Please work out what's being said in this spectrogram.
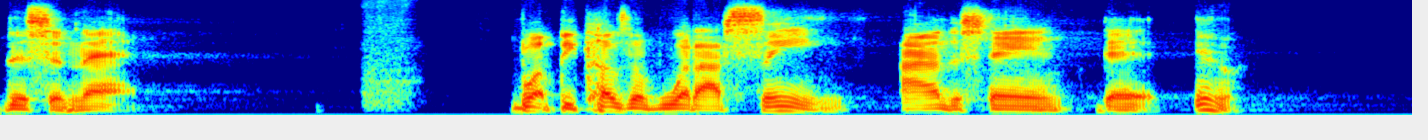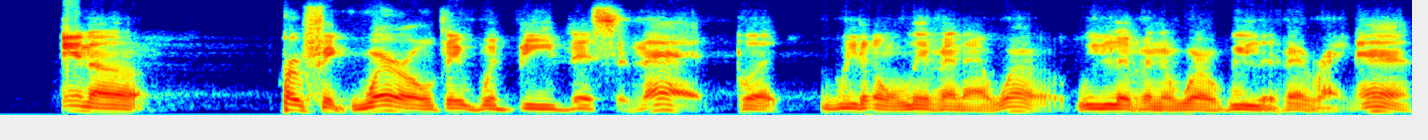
this and that. But because of what I've seen, I understand that, you know, in a perfect world, it would be this and that, but we don't live in that world. We live in the world we live in right now.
